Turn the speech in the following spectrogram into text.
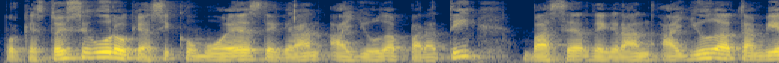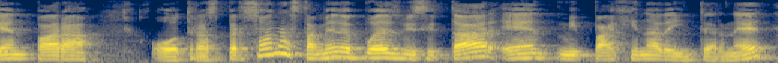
porque estoy seguro que así como es de gran ayuda para ti, va a ser de gran ayuda también para otras personas. También me puedes visitar en mi página de internet.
